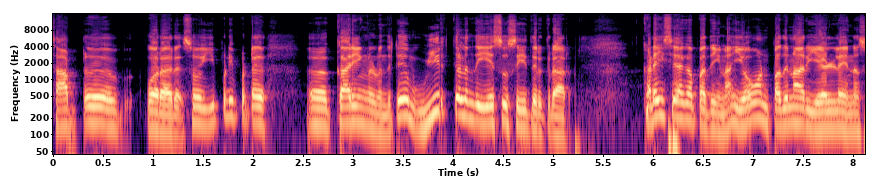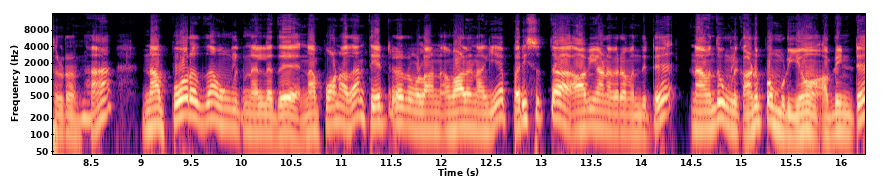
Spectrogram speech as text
சாப்பிட்டு போகிறாரு ஸோ இப்படிப்பட்ட காரியங்கள் வந்துட்டு உயிர்த்தெழுந்த இயேசு செய்திருக்கிறார். கடைசியாக பார்த்தீங்கன்னா யோவன் பதினாறு ஏழில் என்ன சொல்கிறேன்னா நான் போகிறது தான் உங்களுக்கு நல்லது. நான் போனால் தான் தேற்றர் வாழன் வாழனாகிய பரிசுத்த ஆவியானவரை வந்துட்டு நான் வந்து உங்களுக்கு அனுப்ப முடியும் அப்படின்ட்டு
